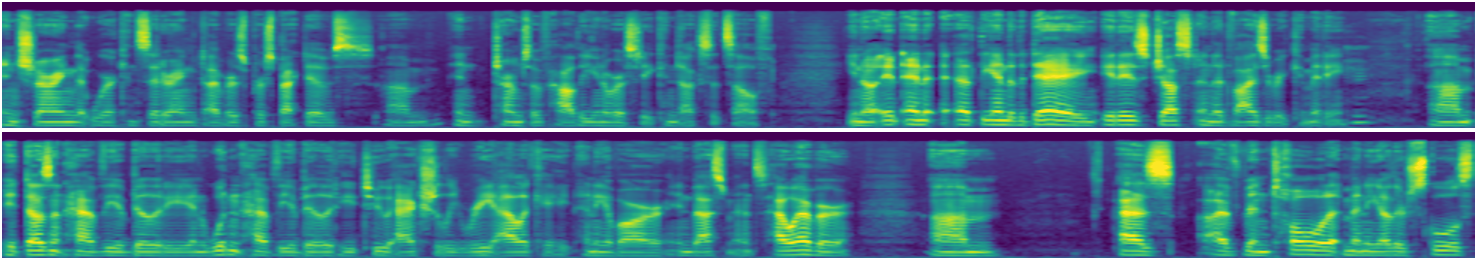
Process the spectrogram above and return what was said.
ensuring that we're considering diverse perspectives um, in terms of how the university conducts itself you know, it, and at the end of the day, it is just an advisory committee. Mm-hmm. Um, it doesn't have the ability and wouldn't have the ability to actually reallocate any of our investments. However, um, as I've been told at many other schools,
